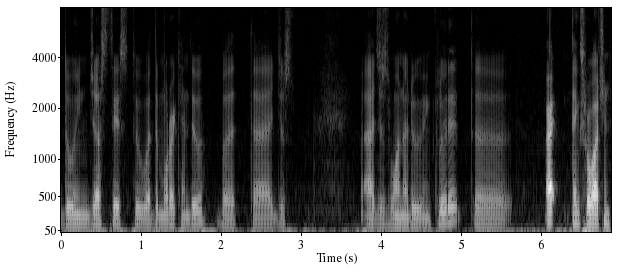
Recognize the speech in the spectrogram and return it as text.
doing justice to what the motor can do but uh, just I just wanted to include it uh, alright thanks for watching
